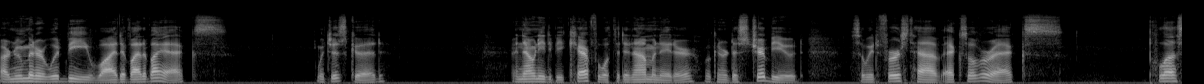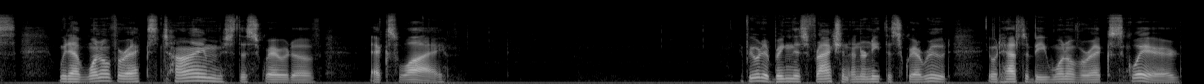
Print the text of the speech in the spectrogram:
Our numerator would be y divided by x, which is good. And now we need to be careful with the denominator. We're going to distribute, so we'd first have x over x plus, we'd have 1 over x times the square root of xy. If we were to bring this fraction underneath the square root, it would have to be 1 over x squared.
